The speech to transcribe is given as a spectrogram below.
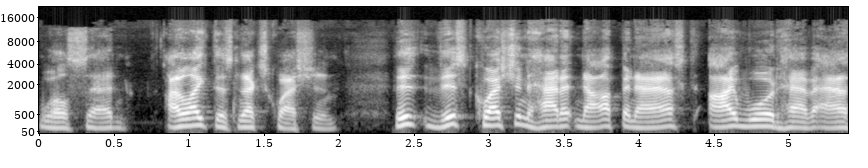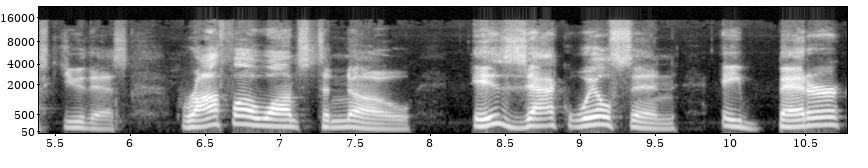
Well said. I like this next question. This, this question, had it not been asked, I would have asked you this. Rafa wants to know Is Zach Wilson a better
